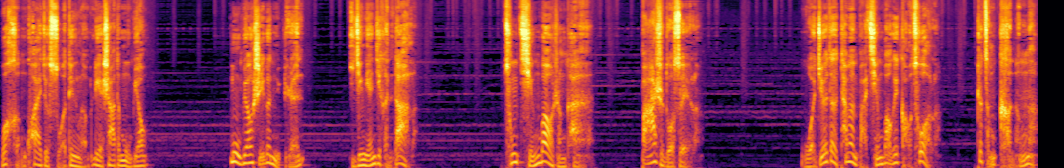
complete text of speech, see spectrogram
我很快就锁定了猎杀的目标。目标是一个女人，已经年纪很大了。从情报上看，八十多岁了。我觉得他们把情报给搞错了，这怎么可能呢？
